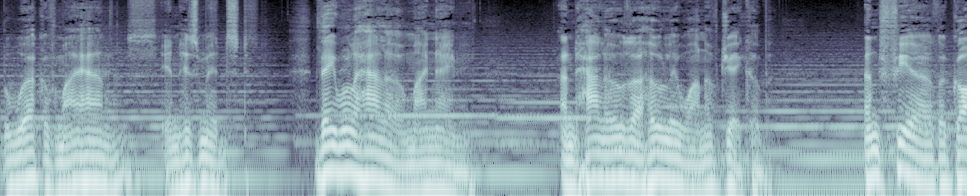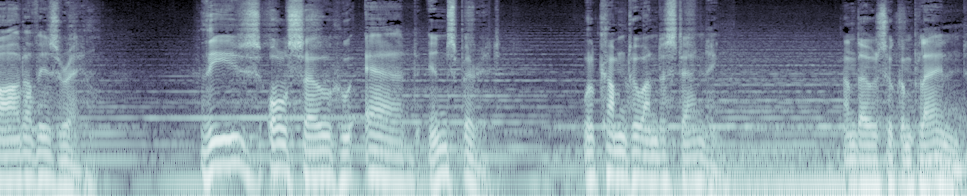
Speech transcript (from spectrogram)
the work of my hands, in his midst, they will hallow my name, and hallow the Holy One of Jacob, and fear the God of Israel. These also who erred in spirit will come to understanding, and those who complained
